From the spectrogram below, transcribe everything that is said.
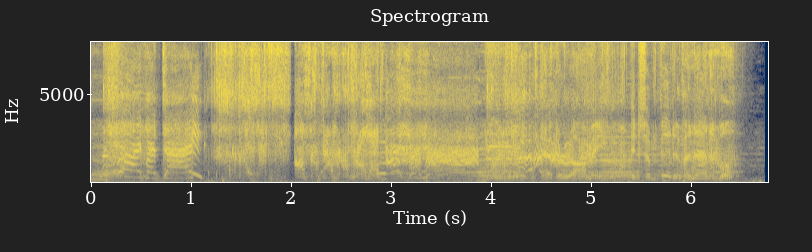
day, five a day. Pepperami. It's a bit of an animal.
